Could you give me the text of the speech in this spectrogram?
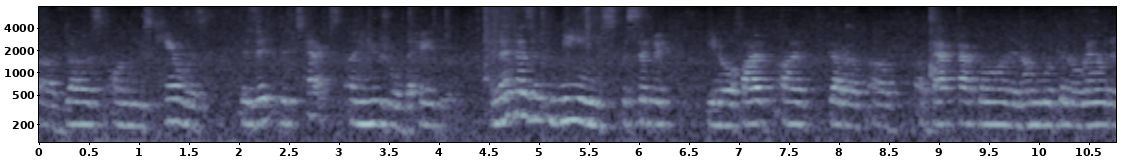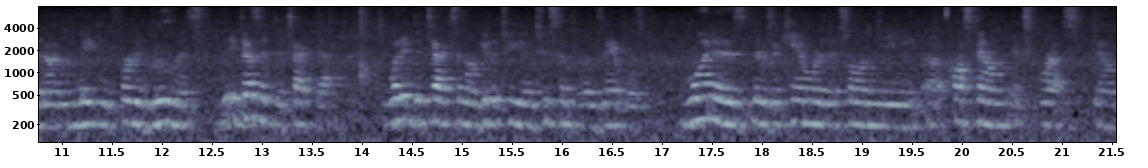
uh, does on these cameras is it detects unusual behavior. And that doesn't mean specific, you know, if I've, I've got a, a- a backpack on and I'm looking around and I'm making furtive movements, it doesn't detect that. What it detects, and I'll give it to you in two simple examples. One is there's a camera that's on the uh, Crosstown Express down,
